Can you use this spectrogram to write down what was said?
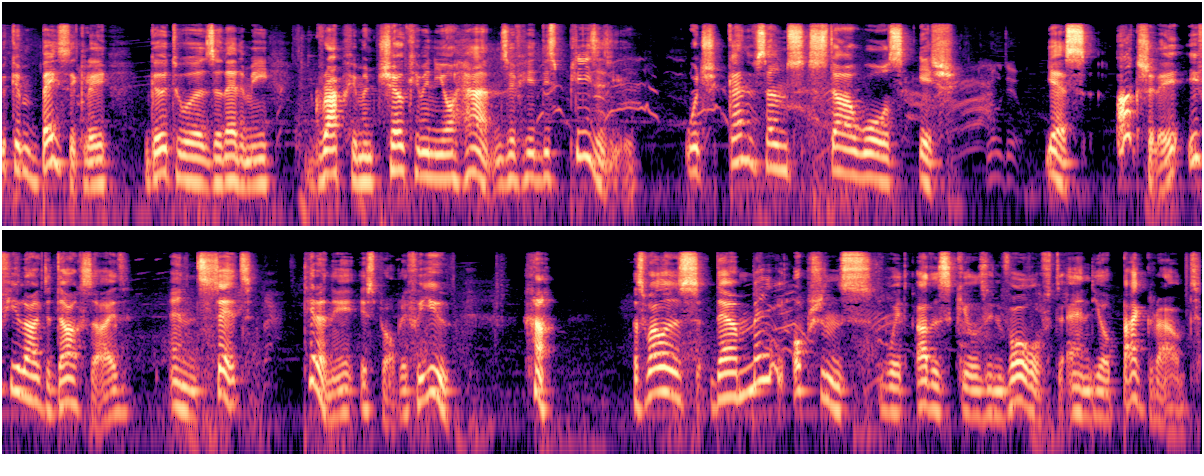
you can basically go towards an enemy, grab him and choke him in your hands if he displeases you. Which kind of sounds Star Wars-ish. Yes, actually, if you like the dark side and Sith, Tyranny is probably for you. Huh. As well as there are many options with other skills involved and your background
